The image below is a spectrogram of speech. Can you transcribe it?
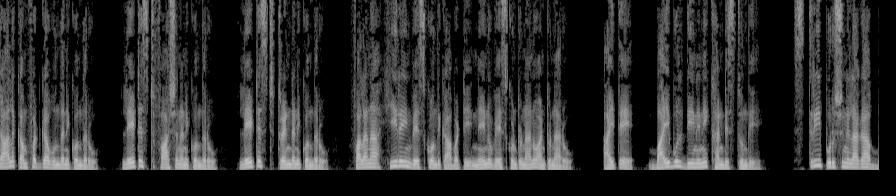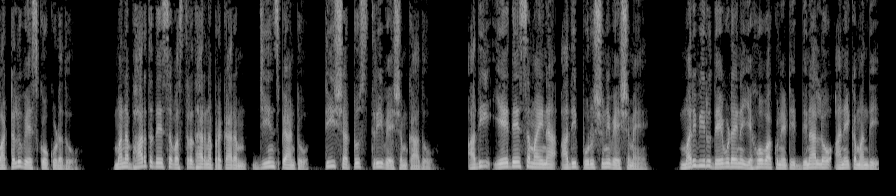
చాలా కంఫర్ట్గా ఉందని కొందరు లేటెస్ట్ ఫ్యాషన్ అని కొందరు లేటెస్ట్ ట్రెండ్ అని కొందరు ఫలనా హీరోయిన్ వేసుకోంది కాబట్టి నేను వేసుకుంటున్నాను అంటున్నారు. అయితే బైబుల్ దీనిని ఖండిస్తుంది. స్త్రీ పురుషునిలాగా బట్టలు వేసుకోకూడదు. మన భారతదేశ వస్త్రధారణ ప్రకారం జీన్స్ ప్యాంటు టీ షర్టు స్త్రీ వేషం కాదు. అది ఏ దేశమైనా అది పురుషుని వేషమే. మరి వీరు దేవుడైన యహోవాకునేటి దినాల్లో అనేకమంది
